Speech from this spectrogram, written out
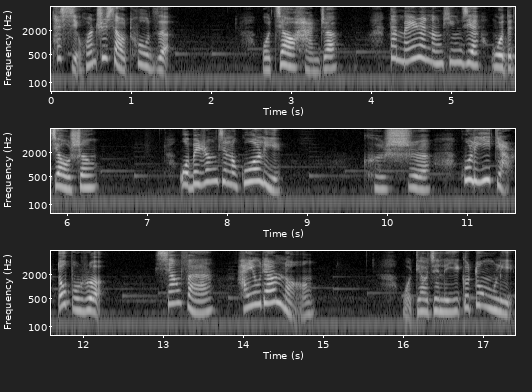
他喜欢吃小兔子。我叫喊着，但没人能听见我的叫声。我被扔进了锅里，可是。锅里一点都不热，相反还有点冷。我掉进了一个洞里，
